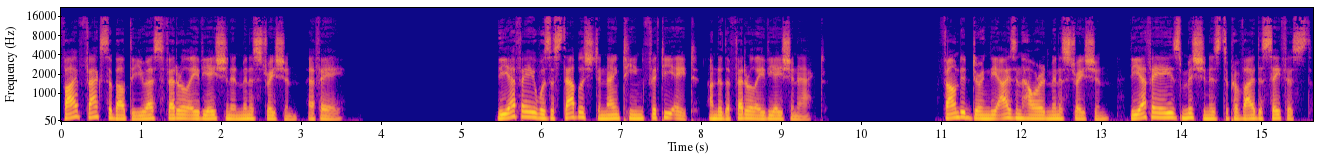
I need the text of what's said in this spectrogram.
5 Facts about the U.S. Federal Aviation Administration, FAA. The FAA was established in 1958 under the Federal Aviation Act. Founded during the Eisenhower administration, the FAA's mission is to provide the safest,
